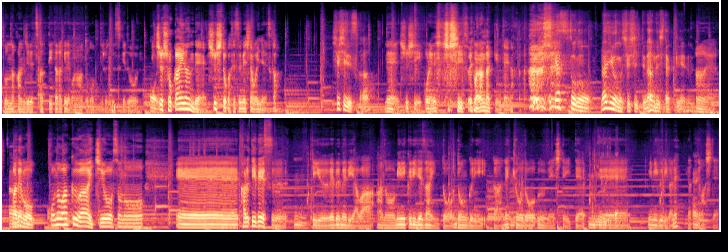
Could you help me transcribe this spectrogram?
そんな感じで使っていただければなと思ってるんですけど、はい。一応初回なんで、趣旨とか説明した方がいいんじゃないですか？趣旨ですか？ねえ趣旨、これ、趣旨、そういえばなんだっけみたいな。キャストのラジオの趣旨って何でしたっけ？はい。まあでも、この枠は一応、その、えー、カルティベースうん。っていうウェブメディアは、あの、ミミクリデザインとどんぐりがね、うん。共同運営していて、ミミグリね。で、ミミグリがね、やってまして、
